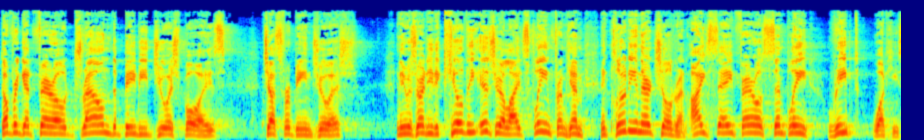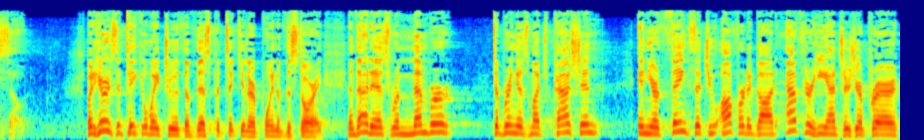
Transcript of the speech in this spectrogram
Don't forget, Pharaoh drowned the baby Jewish boys just for being Jewish. And he was ready to kill the Israelites fleeing from him, including their children. I say Pharaoh simply reaped what he sowed. But here's the takeaway truth of this particular point of the story. And that is remember to bring as much passion in your thanks that you offer to God after he answers your prayer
